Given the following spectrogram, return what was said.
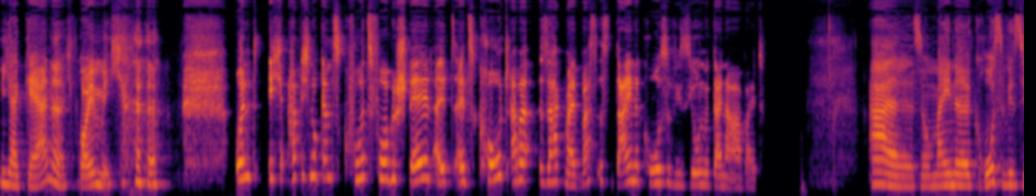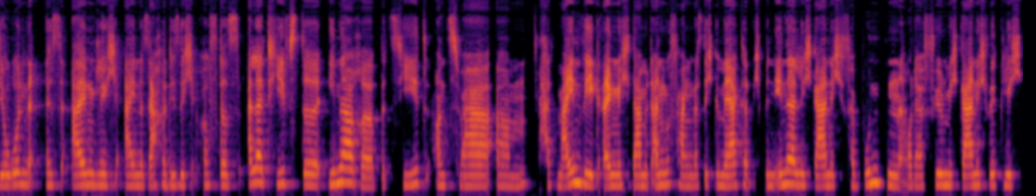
Ja, gerne. Ich freue mich. Und ich habe dich nur ganz kurz vorgestellt als, als Coach, aber sag mal, was ist deine große Vision mit deiner Arbeit? Also, meine große Vision ist eigentlich eine Sache, die sich auf das allertiefste Innere bezieht. Und zwar ähm, hat mein Weg eigentlich damit angefangen, dass ich gemerkt habe, ich bin innerlich gar nicht verbunden oder fühle mich gar nicht wirklich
